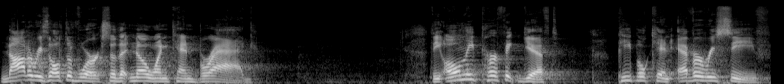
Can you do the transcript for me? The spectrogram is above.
not a result of work, so that no one can brag. The only perfect gift people can ever receive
